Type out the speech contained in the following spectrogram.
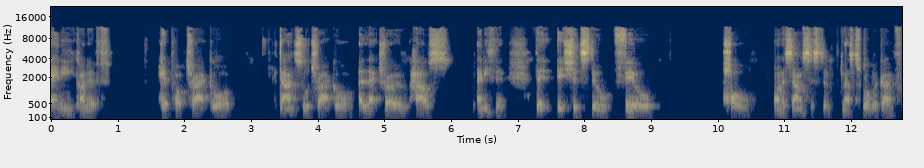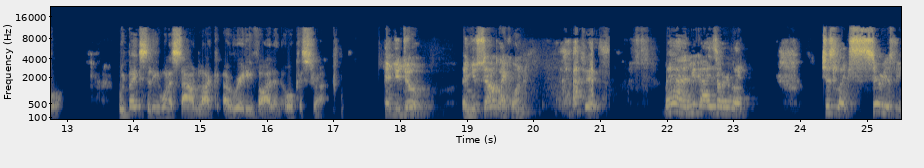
any kind of hip hop track or dancehall track or electro house, anything. That it should still feel whole on a sound system. That's what we're going for. We basically want to sound like a really violent orchestra. And you do. And you sound like one. Cheers man, you guys are like just like seriously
